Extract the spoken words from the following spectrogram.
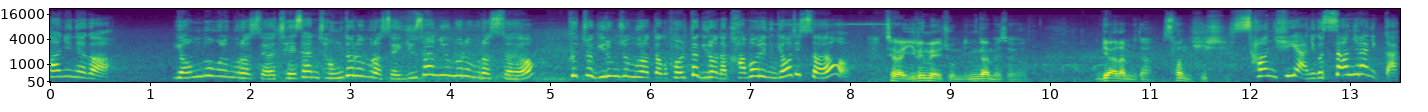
아니 내가 연봉을 물었어요 재산 정도를 물었어요 유산 유무를 물었어요 그쪽 이름 좀 물었다고 벌떡 일어나 가버리는 게 어딨어요 제가 이름에 좀 민감해서요. 미안합니다, 선희 씨. 선희 아니고 썬이라니까.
